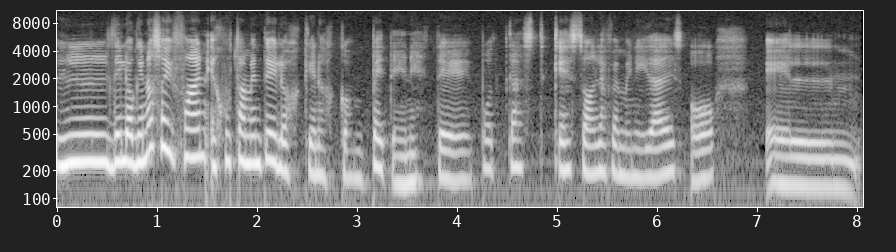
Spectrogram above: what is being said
De lo que no soy fan es justamente de los que nos compete en este podcast, que son las feminidades o el.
